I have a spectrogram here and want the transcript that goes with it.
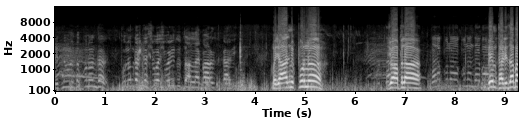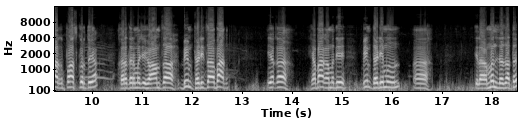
इथनं वरतं पुनंदर. पुनंदरच्या शिवाशिवारी तू चाललाय पार गावी. म्हणजे आज मी पूर्ण जो आपला भीमथडीचा भाग पास करतो या खरं तर म्हणजे ह्यो आमचा भीमथडीचा भाग एक ह्या भागामध्ये भीमथडी म्हणून तिला म्हणलं जातं.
